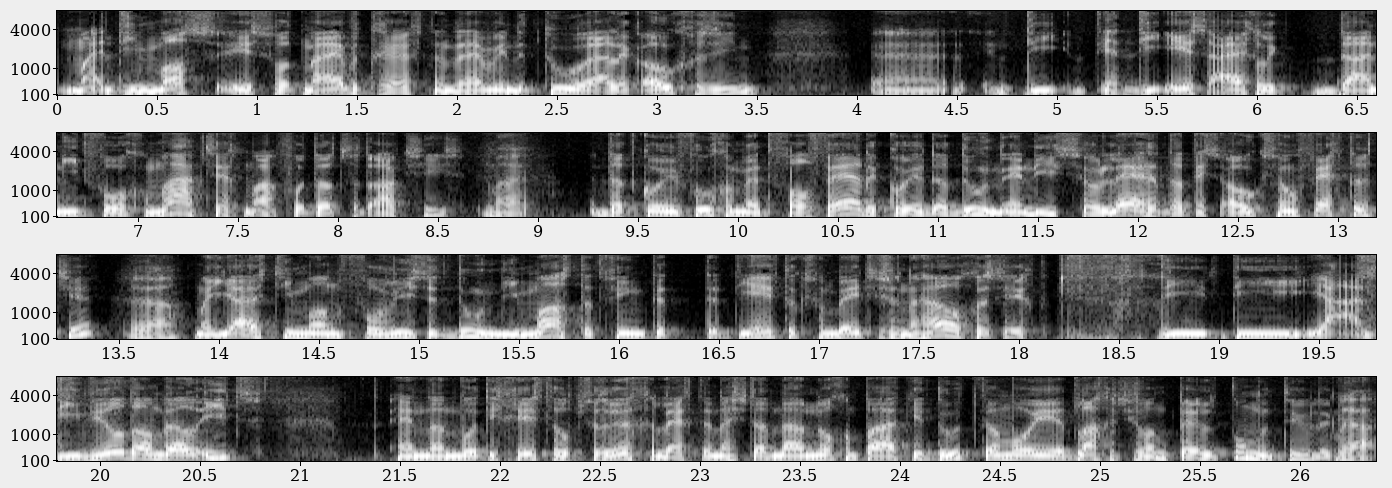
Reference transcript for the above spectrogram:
maar die mas is wat mij betreft, en dat hebben we in de Tour eigenlijk ook gezien... eh, die, ja, die is eigenlijk daar niet voor gemaakt, zeg maar, voor dat soort acties. maar, Dat kon je vroeger met Valverde kon je dat doen. En die Soler, dat is ook zo'n vechtertje. Ja. Maar juist die man voor wie ze het doen, die Mas, dat vind ik, dat, dat- die heeft ook zo'n beetje zo'n huilgezicht. Die, die, ja, die wil dan wel iets. En dan wordt hij gisteren op zijn rug gelegd. En als je dat nou nog een paar keer doet, dan word je het lachertje van het peloton natuurlijk. ja,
